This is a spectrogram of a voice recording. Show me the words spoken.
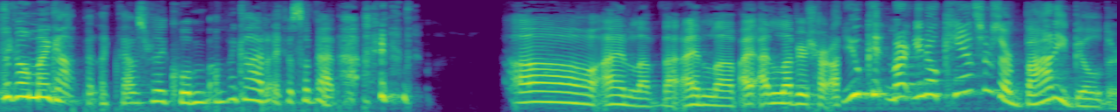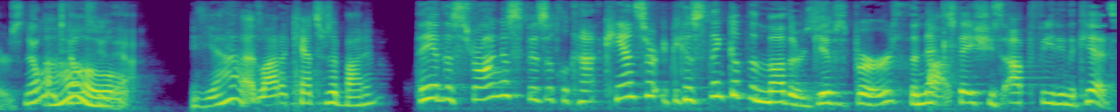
Like, oh my God, but like that was really cool. Oh my God, I feel so bad. oh, I love that. I love, I, I love your chart. You can. You know, cancers are bodybuilders. No one tells Oh. you that. Yeah, a lot of cancers are body. They have the strongest physical con- cancer because think of the mother gives birth. The next day she's up feeding the kids.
